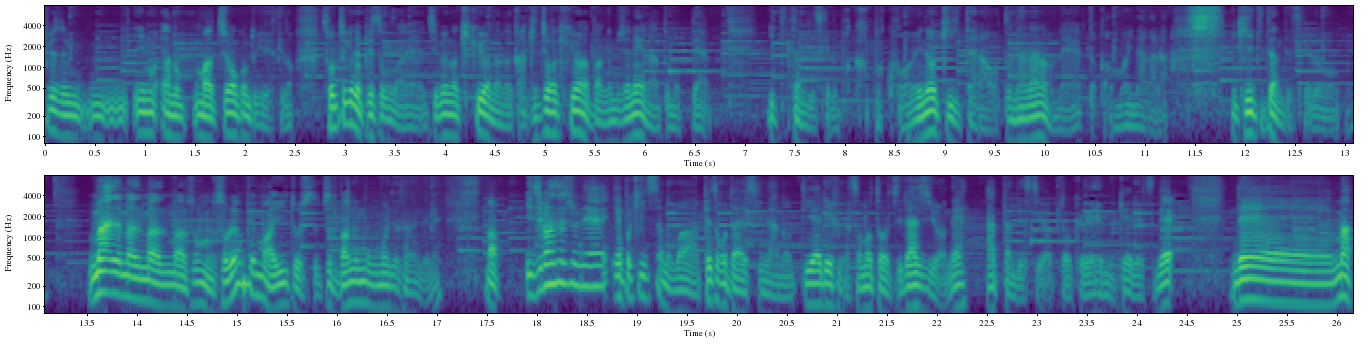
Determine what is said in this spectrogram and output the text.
別に今あのまあ中学校の時ですけどその時のペソコがね自分が聞くようなガキンチョが聞くような番組じゃねえなと思って言ってたんですけどこういうの聞いたら大人なのねとか思いながら聞いてたんですけども。まあまあまあまあそれはまあいいとしてちょっと番組も思い出せないんでね。まあ一番最初ねやっぱ聞いてたのはペトコ大好きなあの TRF がその当時ラジオねあったんですよ。東京 FM 系列で。でまあ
